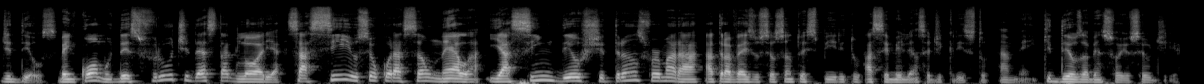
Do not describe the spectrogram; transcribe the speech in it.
de Deus. Bem como desfrute desta glória, sacie o seu coração nela, e assim Deus te transformará através do seu Santo Espírito à semelhança de Cristo. Amém. Que Deus abençoe o seu dia.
